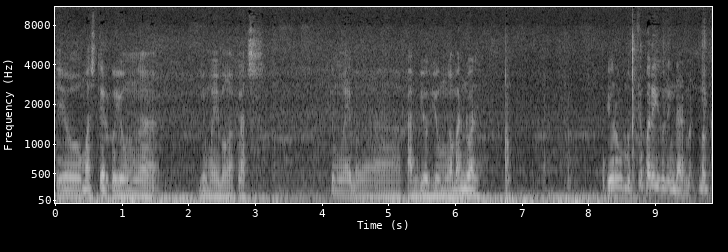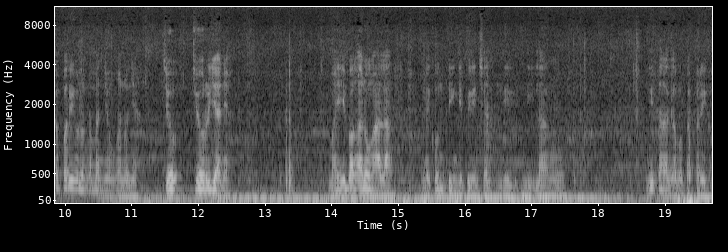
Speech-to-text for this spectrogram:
Yung master ko yung mga yung may mga clutch. Yung may mga cambio, yung mga manual. Pero magkapareho lang naman, magkapareho lang naman yung ano niya, teo- teorya niya. May ibang ano nga lang, may kunting diferensya lang, hindi, hindi lang, hindi talaga magkapareho.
